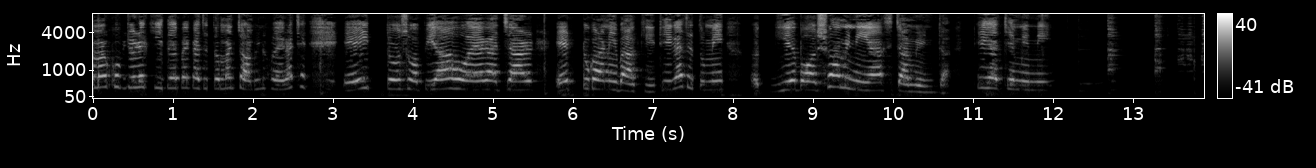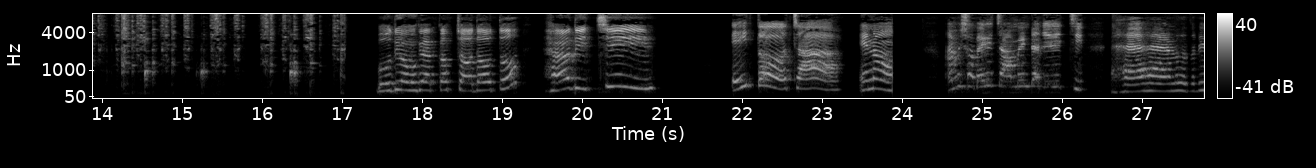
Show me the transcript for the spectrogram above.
আমার খুব জোরে খিদে পেয়ে গেছে তোমার চাউমিন হয়ে গেছে? এই তো সোফিয়া হয়ে গেছে আর একটুখানি বাকি ঠিক আছে? তুমি গিয়ে বসো আমি নিয়ে আসছি চাউমিনটা ঠিক আছে মিমি? বৌদি আমাকে এক কাপ চা দাও তো। হ্যাঁ দিচ্ছি। এই তো চা এ নাও। আমি সবাইকে চাউমিনটা দিয়ে দিচ্ছি। হ্যাঁ হ্যাঁ তাড়াতাড়ি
